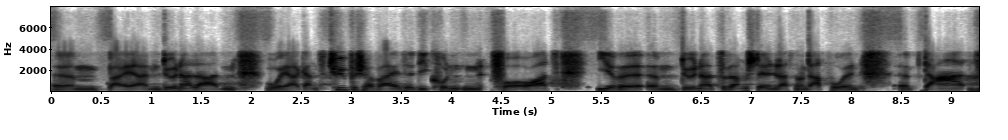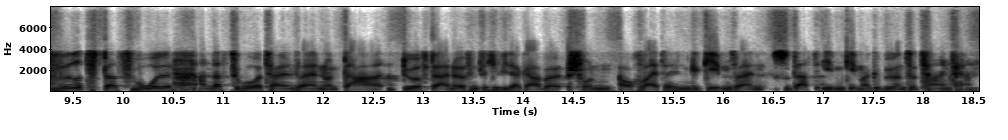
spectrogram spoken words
ähm, bei einem Dönerladen, wo ja ganz typischerweise die Kunden vor Ort ihre ähm, Döner zusammenstellen lassen und abholen. Äh, da wird das wohl anders zu beurteilen sein und da dürfte eine öffentliche Wiedergabe schon auch weiterhin gegeben sein, sodass eben GEMA-Gebühren zu zahlen wären.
